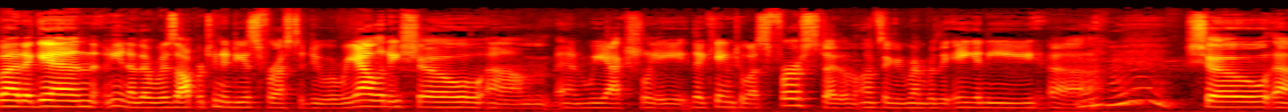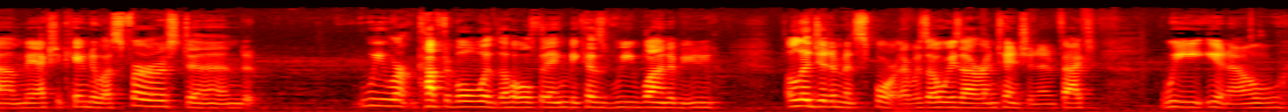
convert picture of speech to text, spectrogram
But again, you know, there was opportunities for us to do a reality show, um, and we actually they came to us first. I don't know if you remember the A and E uh, show. Um, they actually came to us first, and we weren't comfortable with the whole thing because we wanted to be a legitimate sport. That was always our intention. In fact, we, you know,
